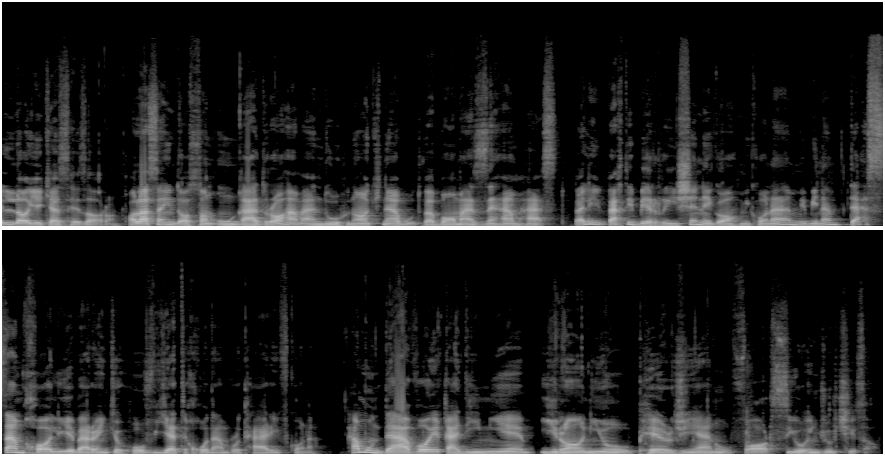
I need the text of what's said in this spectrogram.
الا یک از هزاران. حالا اصلا این داستان اونقدرها هم اندوهناک نبود و بامزه هم هست. ولی وقتی به ریشه نگاه می‌کنم می‌بینم دستم خالیه برای اینکه هویت خودم رو تعریف کنم. همون دعوای قدیمی ایرانی و پرژین و فارسی و اینجور چیزها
